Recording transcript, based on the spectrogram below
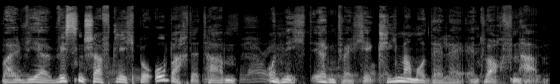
weil wir wissenschaftlich beobachtet haben und nicht irgendwelche Klimamodelle entworfen haben.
